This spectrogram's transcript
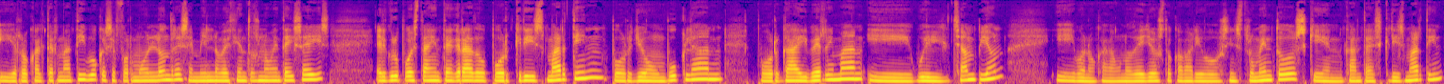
y rock alternativo que se formó en Londres en 1996. El grupo está integrado por Chris Martin, por John Buckland, por Guy Berryman y Will Champion y bueno, cada uno de ellos toca varios instrumentos, quien canta es Chris Martin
